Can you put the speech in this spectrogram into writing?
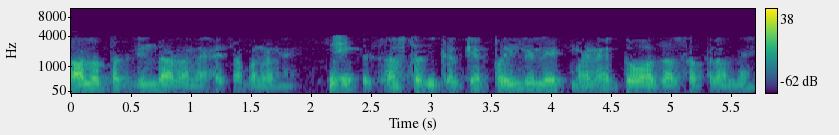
सालों तक ज़िंदा रहना है ऐसा बनाना है। ऐसा स्टडी करके पहली लेक मैंने 2017 में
